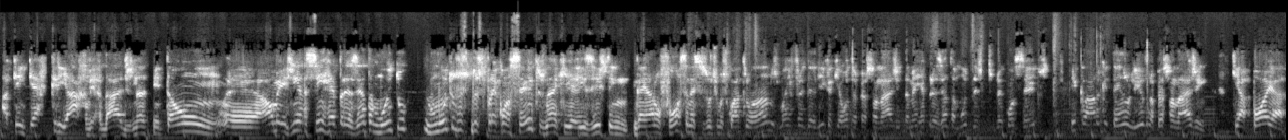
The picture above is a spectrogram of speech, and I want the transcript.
a quem quer criar verdades, né? Então, é, Almeidinha, sim, representa muito muitos dos, dos, preconceitos né, que existem ganharam força nesses últimos quatro anos. Mãe Frederica, que é outra personagem, também representa muito desses preconceitos. E claro que tem no livro a personagem que apoia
